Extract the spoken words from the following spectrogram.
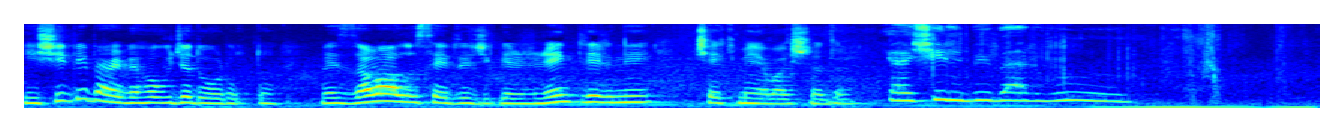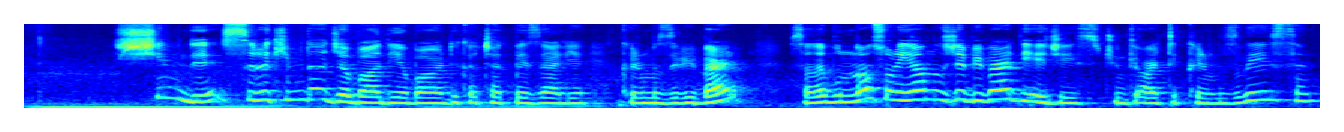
yeşil biber ve havuca doğrulttu ve zavallı sebzeciklerin renklerini çekmeye başladı. Yeşil biber bu. Şimdi sıra kimde acaba diye bağırdı kaçak bezelye. Kırmızı biber. Sana bundan sonra yalnızca biber diyeceğiz. Çünkü artık kırmızı değilsin.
